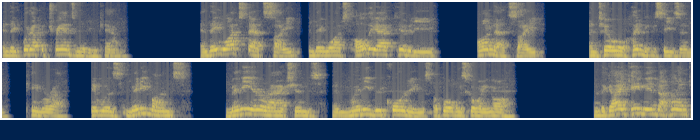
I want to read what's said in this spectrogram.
and they put up a transmitting camera. And they watched that site and they watched all the activity on that site until hunting season came around. It was many months, many interactions, and many recordings of what was going on. When the guy came in to hunt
